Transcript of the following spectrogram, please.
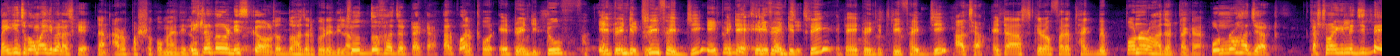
নাকি কিছু কমাই দিবেন আজকে? জান আরও পাঁচশো কমায় দিলাম। এটা তো ডিসকাউন্ট চোদ্দ হাজার করে দিলাম। চোদ্দ হাজার টাকা। তারপর? তারপর A twenty two A twenty three five G এটা A23 এ টোয়েন্টি থ্রি এটা A twenty three five G আচ্ছা। এটা আজকের অফারে থাকবে পনেরো হাজার টাকা। পনেরো হাজার। কাস্টমার গেলে জিতবে?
